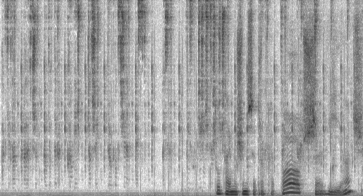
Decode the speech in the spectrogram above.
Akcja 2. Aparat 3. Audioteka. Chrome 5. Chat 6. Dropbox 7. S. Icer. Facebook 10 z 10. Tutaj musimy sobie trochę poprzewijać.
